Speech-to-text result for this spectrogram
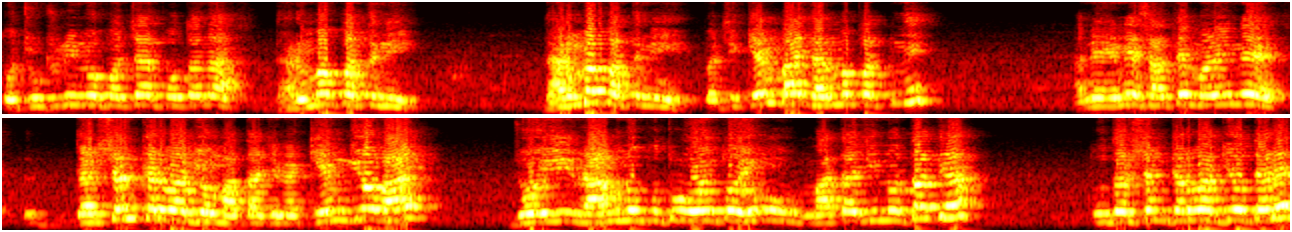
તો ચૂંટણીનો પ્રચાર પોતાના ધર્મપત્ની ધર્મપત્ની, પછી કેમ ભાઈ ધર્મપત્ની? અને એને સાથે મળીને દર્શન કરવા ગયો માતાજીના. કેમ ગયો ભાઈ? જો એ રામનો પુત્ર હોય તો હું માતાજી નહોતા ત્યાં? તું દર્શન કરવા ગયો ત્યારે?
